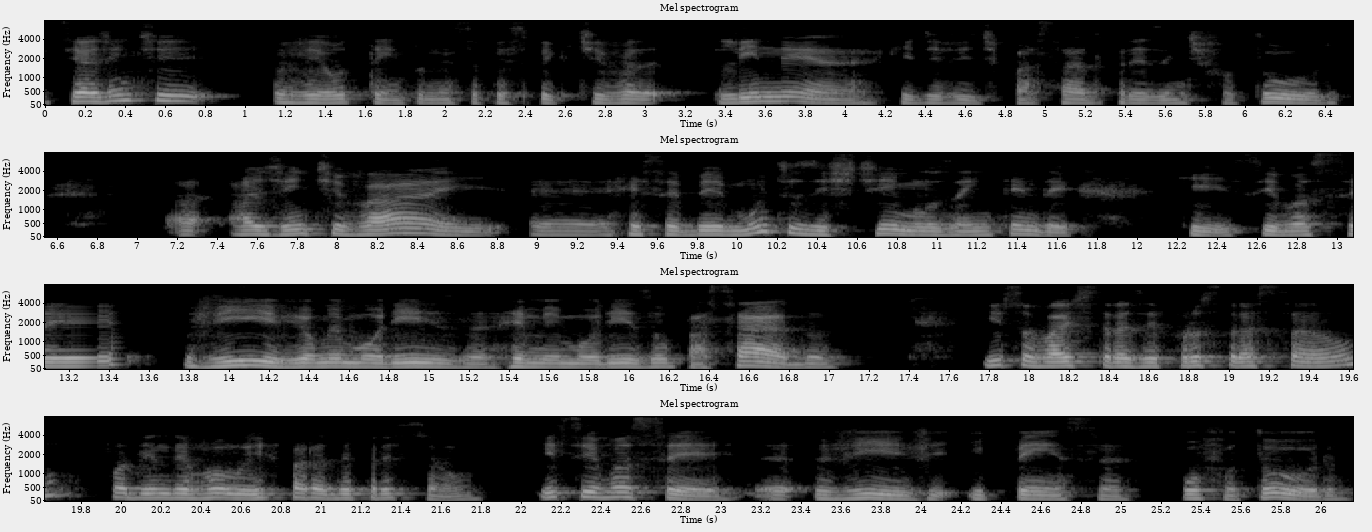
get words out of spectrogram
se a gente vê o tempo nessa perspectiva linear que divide passado, presente e futuro, a, a gente vai é, receber muitos estímulos a entender que se você vive ou memoriza, rememoriza o passado, isso vai te trazer frustração, podendo evoluir para a depressão. E se você eh, vive e pensa o futuro,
